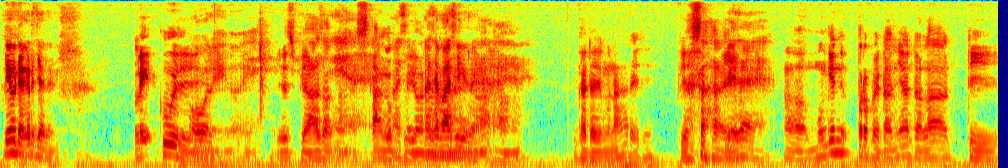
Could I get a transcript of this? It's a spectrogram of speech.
Dia udah kerja tapi. lekku sih Oh, lek. oke. ya biasa Iya, setanggap masih- guyonan masih-masih gitu ya. Heeh. nggak ada yang menarik sih biasa Biasa ya. ya. Heeh, mungkin perbedaannya adalah di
